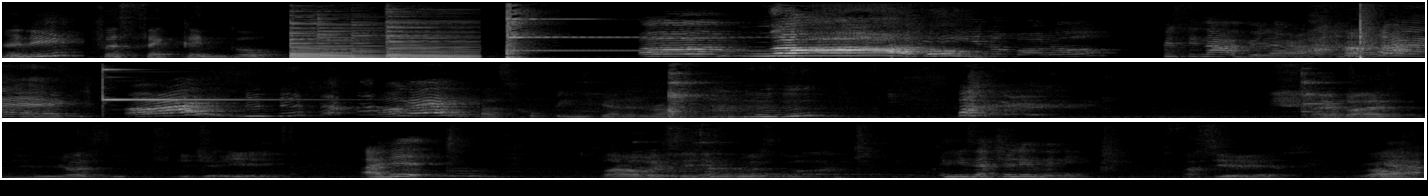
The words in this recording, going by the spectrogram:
Ready? First second, go. Um, No! in a bottle, Christina Aguilera. Correct. Alright! Okay! I was hoping you got it right. mm-hmm. I but you was, did you eat? I did. But I always see him lose though. He's actually winning. Are serious? Yeah.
